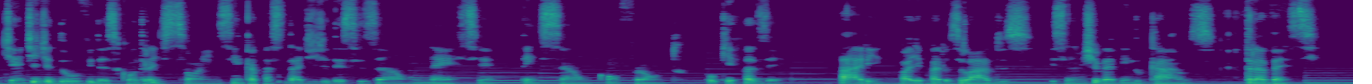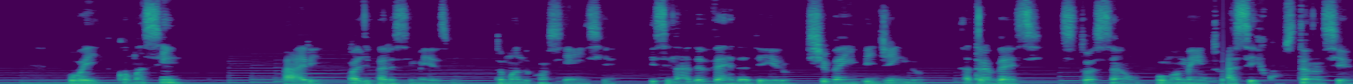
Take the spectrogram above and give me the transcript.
Diante de dúvidas, contradições, incapacidade de decisão, inércia, tensão, confronto, o que fazer? Pare, olhe para os lados e, se não estiver vindo carros, atravesse. Oi? Como assim? Pare, olhe para si mesmo, tomando consciência, e se nada verdadeiro estiver impedindo, atravesse a situação, o momento, a circunstância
